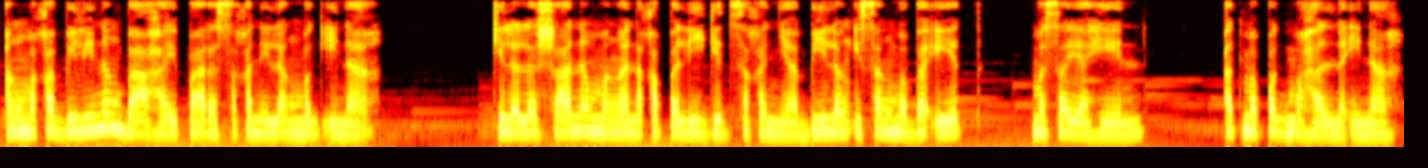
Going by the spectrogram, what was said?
ang makabili ng bahay para sa kanilang mag-ina. Kilala siya ng mga nakapaligid sa kanya bilang isang mabait, masayahin, at mapagmahal na ina.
